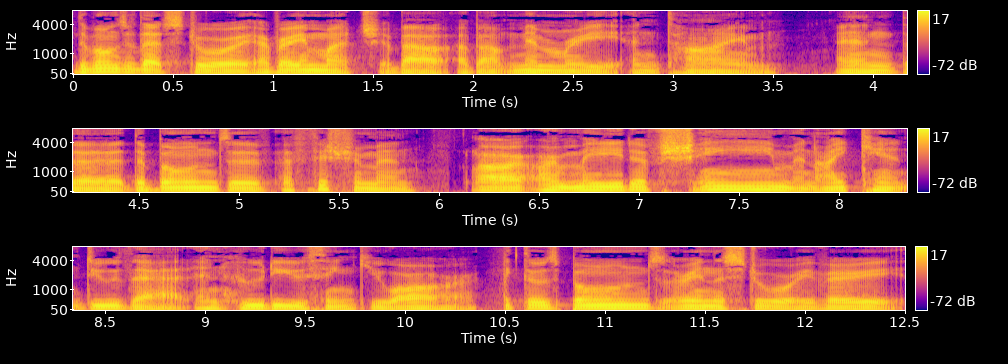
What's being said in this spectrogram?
the bones of that story are very much about about memory and time, and the the bones of a fisherman are are made of shame, and I can't do that, and who do you think you are? Like those bones are in the story, very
